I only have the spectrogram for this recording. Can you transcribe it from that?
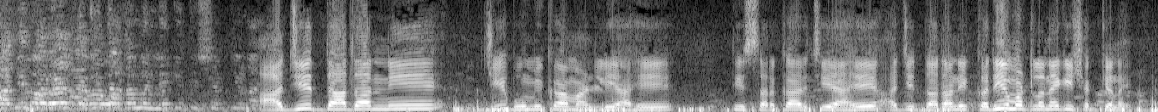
अजितदादा म्हणले की ते शक्य नाही अजितदादांनी जी भूमिका मांडली आहे ती सरकारची आहे. अजितदादांनी कधीही म्हटलं नाही की शक्य नाही.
